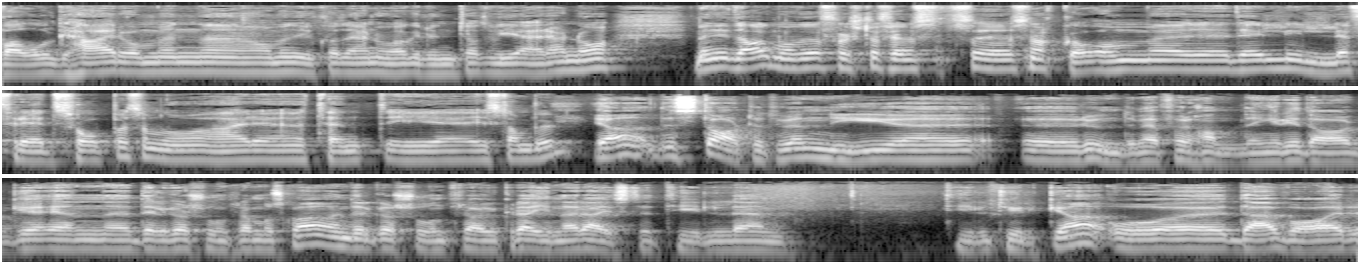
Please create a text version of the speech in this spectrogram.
valg her om en, eh, om en, uke, og det er noe av grunnen til at vi er her nå. Men i dag må vi jo først og fremst eh, snakke om eh, det lille fredshåpet som nå er tent i Istanbul. Ja, det startet jo en ny runde med forhandlinger i dag. En delegasjon fra Moskva og en delegasjon fra Ukraina reiste til, til Tyrkia, og der var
